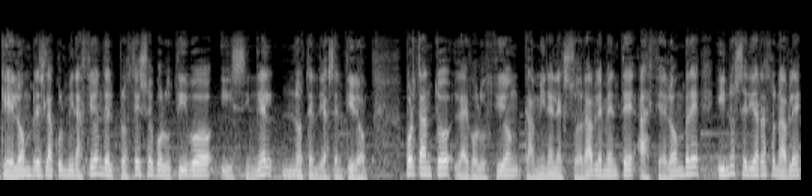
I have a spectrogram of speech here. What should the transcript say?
que el hombre es la culminación del proceso evolutivo y sin él no tendría sentido. Por tanto, la evolución camina inexorablemente hacia el hombre y no sería razonable,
